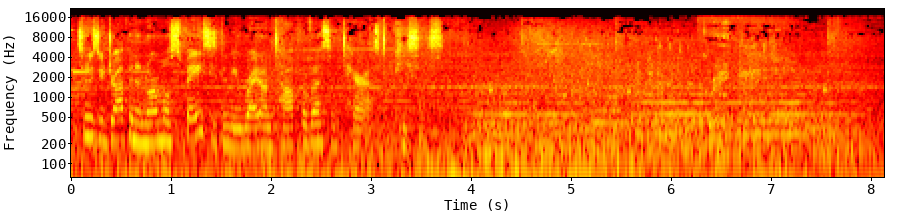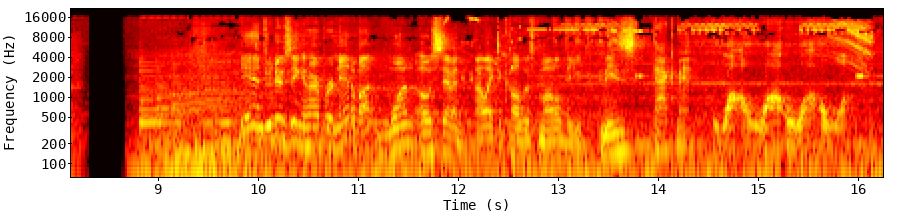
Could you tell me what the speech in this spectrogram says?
As soon as we drop into normal space, he's going to be right on top of us and tear us to pieces. Great. Introducing Harper Nanobot 107. I like to call this model the Ms. Pac-Man. Wow, wow, wow, wow.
